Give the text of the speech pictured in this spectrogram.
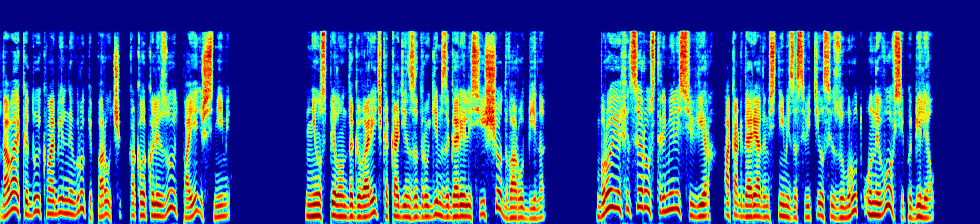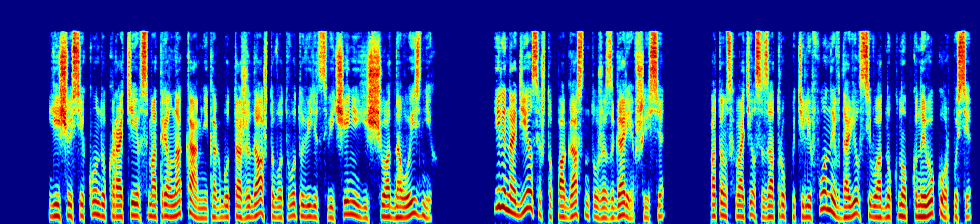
Давай-ка дуй к мобильной группе, поручик. Как локализуют, поедешь с ними». Не успел он договорить, как один за другим загорелись еще два рубина. Брови офицера устремились вверх, а когда рядом с ними засветился изумруд, он и вовсе побелел. Еще секунду Каратеев смотрел на камни, как будто ожидал, что вот-вот увидит свечение еще одного из них. Или надеялся, что погаснут уже загоревшиеся. Потом схватился за трубку телефона и вдавил всего одну кнопку на его корпусе.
